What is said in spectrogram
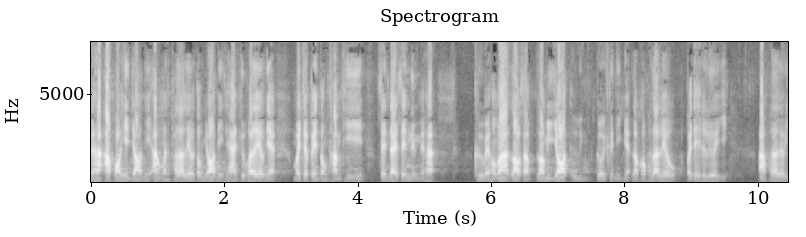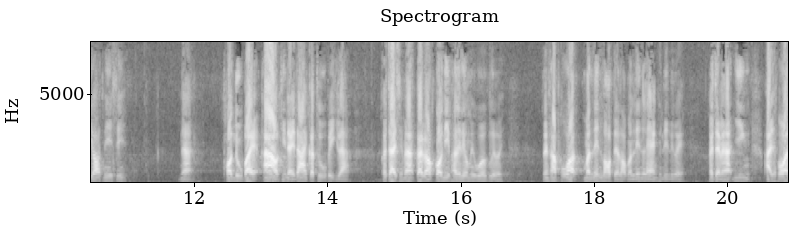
นะฮะอะพอเห็นยอดนี้เอางั้นพาราเรลตรงยอดนี้แทนคือพาราเรลเนี่ยไม่จะเป็นต้องทำที่เส้นใดเส้นหนึ่งนะฮะคือหมายความว่าเราสามเรามียอดอื่นเกิดขึ้นอีกเนี่ยแล้วก็พาราเรลไปได้เรื่อยๆอีกอะพาราเรลยอดนี้สินะพอดูไปอ้าวที่ไหนได้ก็ทะลุไปอีกแล้วเข้าใจใช่ไหมกลายเป็นว่ากรณีพาราเรลไม่เวิร์กเลย นะครับ เพราะว่ามันเล่นรอบแต่รอบมันเล่นแรงขึ้นเรื่อยๆเข้าใจไหมฮะยิ่งอาจจะเพราะว่า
